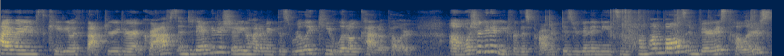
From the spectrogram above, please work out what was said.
Hi, my name is Katie with Factory Direct Crafts and today I'm going to show you how to make this really cute little caterpillar. Um, what you're going to need for this project is you're going to need some pom-pom balls in various colors,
